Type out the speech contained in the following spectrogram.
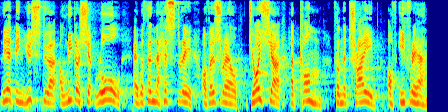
they had been used to a, a leadership role uh, within the history of Israel. Joshua had come from the tribe of Ephraim.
